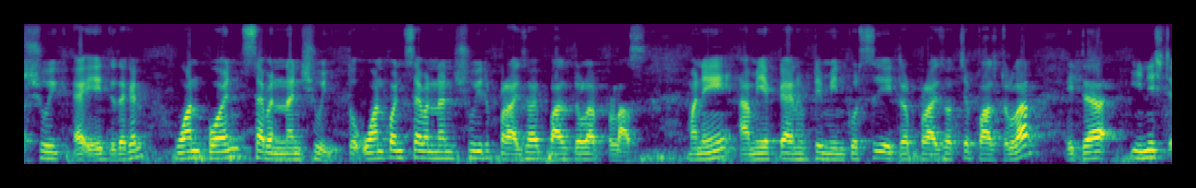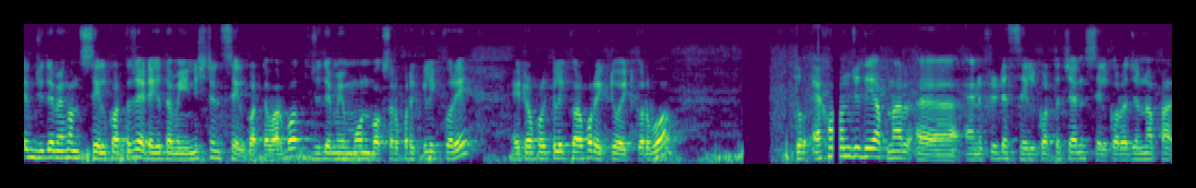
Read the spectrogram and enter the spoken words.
সুই এই যে দেখেন ওয়ান পয়েন্ট সেভেন নাইন সুই। তো ওয়ান পয়েন্ট সেভেন নাইন সুইর প্রাইস হয় পাঁচ ডলার প্লাস মানে আমি একটা এনএফটি মিন করছি, এটার প্রাইস হচ্ছে পাঁচ ডলার এটা ইনস্ট্যান্ট যদি আমি এখন সেল করতে চাই, এটা কিন্তু আমি ইনস্ট্যান্ট সেল করতে পারব। যদি আমি মন বক্সের উপরে ক্লিক করে, এটার উপরে ক্লিক করার পর একটু ওয়েট করব। তো এখন যদি আপনার এনএফটিটা সেল করতে চান সেল করার জন্য আপনার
